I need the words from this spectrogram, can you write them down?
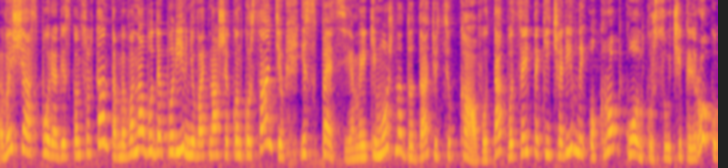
весь час поряд із консультантами, вона буде порівнювати наших конкурсантів із спеціями, які можна додати у цю каву. Так, бо цей такий чарівний окроп конкурсу Учитель року,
